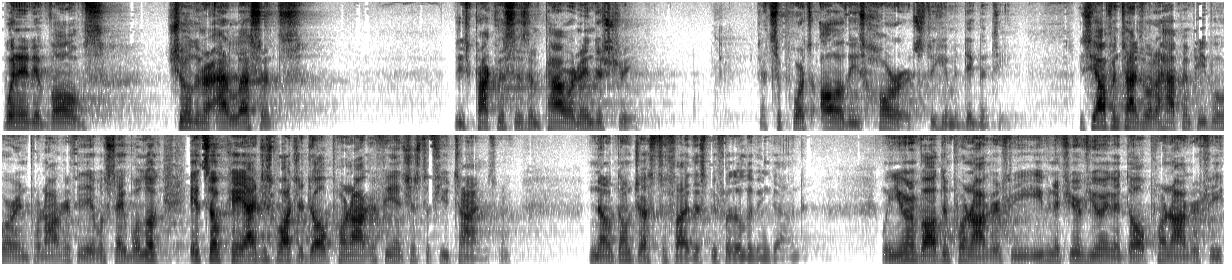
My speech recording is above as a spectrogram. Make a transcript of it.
when it involves children or adolescents, these practices empower an industry that supports all of these horrors to human dignity. You see, oftentimes what will happen, people who are in pornography, they will say, well, look, it's okay. I just watch adult pornography and it's just a few times. No, don't justify this before the living God. When you're involved in pornography, even if you're viewing adult pornography,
